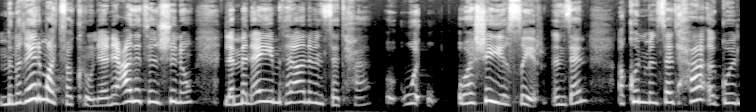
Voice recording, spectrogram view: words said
من غير ما تفكرون. يعني عادة شنو؟ لما أي مثلا أنا منسدحة وهالشي يصير إنزين؟ أكون منسدحة أقول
